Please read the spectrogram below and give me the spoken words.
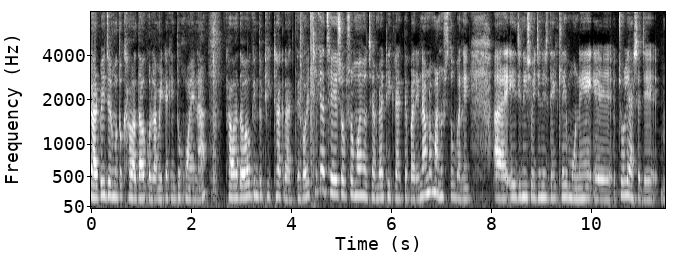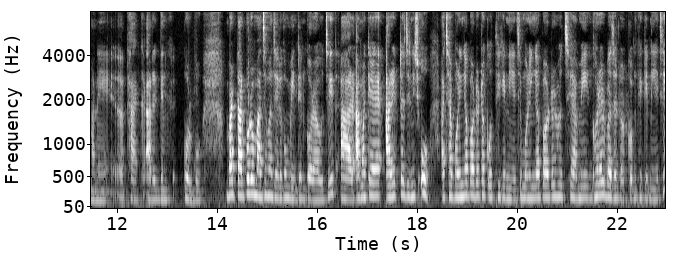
গার্বেজের মতো খাওয়া দাওয়া করলাম, এটা কিন্তু হয় না। খাওয়া দাওয়াও কিন্তু ঠিকঠাক রাখতে হয়। ঠিক আছে সব সময় হচ্ছে আমরা ঠিক রাখতে পারি না, আমরা মানুষ তো মানে এই জিনিস, ওই জিনিস দেখলে মনে চলে আসে যে মানে থাক, আরেকদিন করব। বাট তারপরেও মাঝে মাঝে এরকম মেনটেন করা উচিত। আর আমাকে আরেকটা জিনিস, ও আচ্ছা মরিঙ্গা পাউডারটা থেকে নিয়েছি? মরিঙ্গা পাউডার হচ্ছে আমি ঘরের বাজার ডট কম থেকে নিয়েছি।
